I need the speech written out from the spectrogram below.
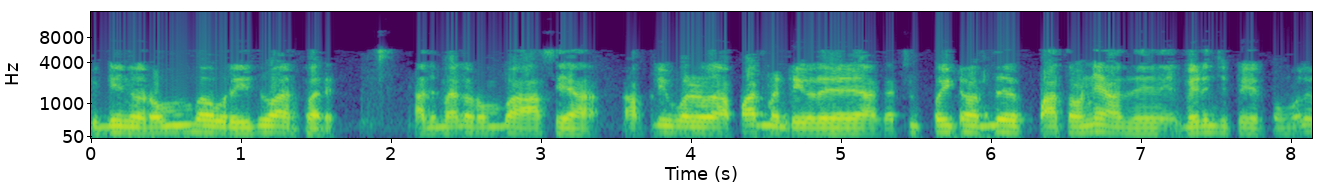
இப்படின்னு ரொம்ப ஒரு இதுவா இருப்பாரு. அது மேல ரொம்ப ஆசையா. அப்படி ஒரு அபார்ட்மெண்ட் இவரு அங்க trip போயிட்டு வந்து பார்த்த உடனே அது வெடிஞ்சு போயிருக்கும் போது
